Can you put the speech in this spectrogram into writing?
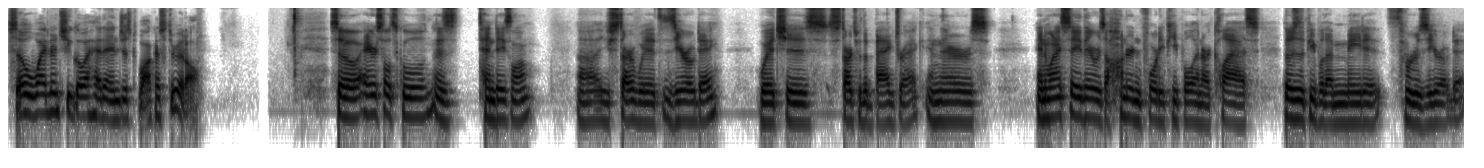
So why don't you go ahead and just walk us through it all? So air assault school is ten days long. Uh, you start with zero day, which is starts with a bag drag, and there's and when I say there was 140 people in our class, those are the people that made it through zero day.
